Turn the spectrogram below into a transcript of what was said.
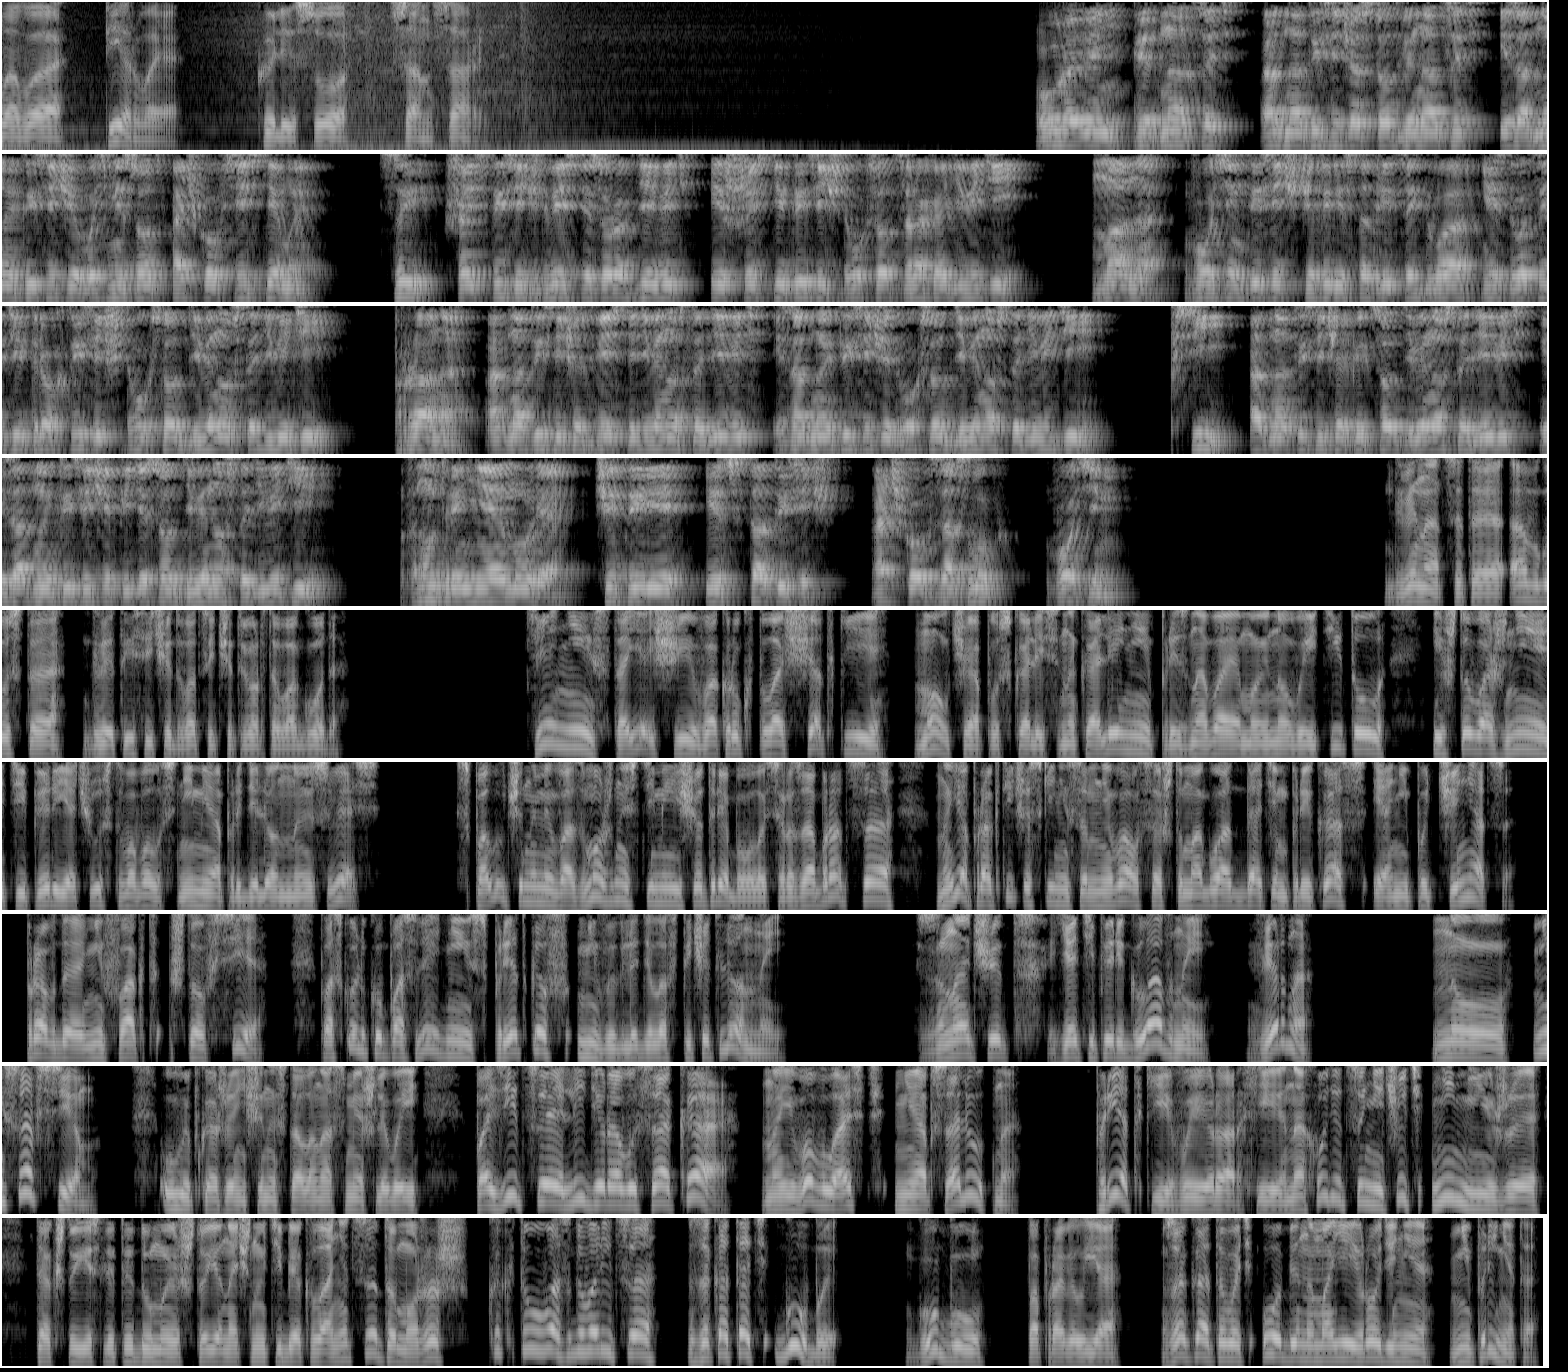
Глава первая. Колесо сансары. Уровень 15, 1112 из 1800 очков системы. ЦИ 6249 из 6249. Мана 8432 из 23299. Прана 1299 из 1299. Пси 1599 из 1599. Внутреннее море 4 из 100 тысяч. Очков заслуг 8. 12 августа 2024 года. Тени, стоящие вокруг площадки, молча опускались на колени, признавая мой новый титул, и, что важнее, теперь я чувствовал с ними определенную связь. С полученными возможностями еще требовалось разобраться, но я практически не сомневался, что могу отдать им приказ, и они подчинятся. Правда, не факт, что все, поскольку последняя из предков не выглядела впечатленной. «Значит, я теперь главный, верно?» «Ну, не совсем». Улыбка женщины стала насмешливой. «Позиция лидера высока, но его власть не абсолютна. Предки в иерархии находятся ничуть не ниже, так что если ты думаешь, что я начну тебе кланяться, то можешь, как это у вас говорится, закатать губы». «Губу», — поправил я. «Закатывать обе на моей родине не принято».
